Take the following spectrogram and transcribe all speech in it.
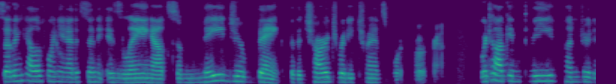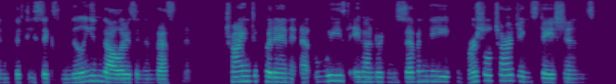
Southern California Edison is laying out some major bank for the charge ready transport program. We're talking $356 million in investment, trying to put in at least 870 commercial charging stations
